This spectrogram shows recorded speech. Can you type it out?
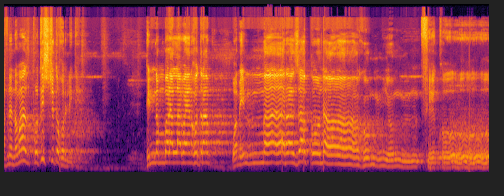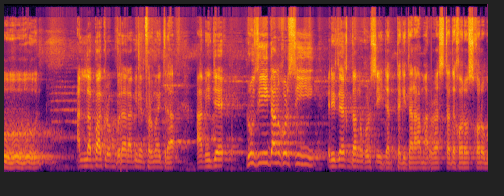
আপনি নমাজ প্রতিষ্ঠিত করে নিতে। তিন নম্বর আল্লাহ বায়ান কতরাম ومما ঘুমিয়ুন ينفقون আল্লাহ পাক রব্বুল আলমিনে ফরমাইতরা, আমি যে রুজি দান করছি, রিজেক দান করছি, এটার থেকে তারা আমার রাস্তাতে খরচ করব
